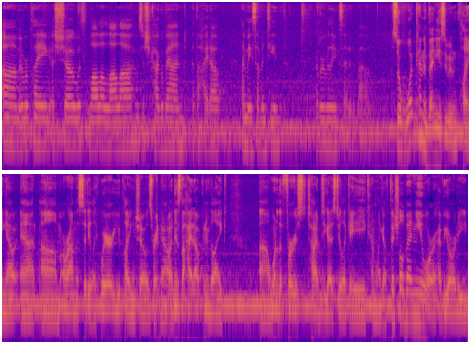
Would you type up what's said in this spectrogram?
um, and we're playing a show with Lala Lala, who's a Chicago band, at the Hideout on May 17th. That we're really excited about. So, what kind of venues have you been playing out at um, around the city? Like, where are you playing shows right now? And is the Hideout going to be like uh, one of the first times you guys do like a kind of like official venue, or have you already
